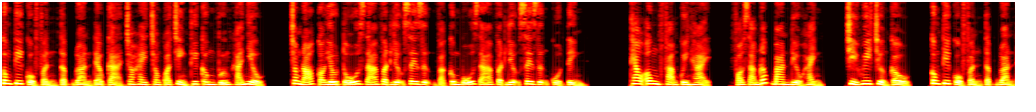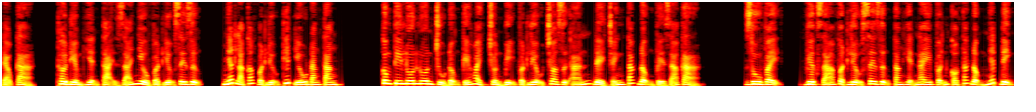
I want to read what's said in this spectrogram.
công ty cổ phần tập đoàn Đèo Cả cho hay trong quá trình thi công vướng khá nhiều, trong đó có yếu tố giá vật liệu xây dựng và công bố giá vật liệu xây dựng của tỉnh. Theo ông Phạm Quỳnh Hải, phó giám đốc ban điều hành, chỉ huy trưởng cầu, công ty cổ phần tập đoàn Đèo Cả, thời điểm hiện tại giá nhiều vật liệu xây dựng, nhất là các vật liệu thiết yếu đang tăng. Công ty luôn luôn chủ động kế hoạch chuẩn bị vật liệu cho dự án để tránh tác động về giá cả. Dù vậy, việc giá vật liệu xây dựng tăng hiện nay vẫn có tác động nhất định.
